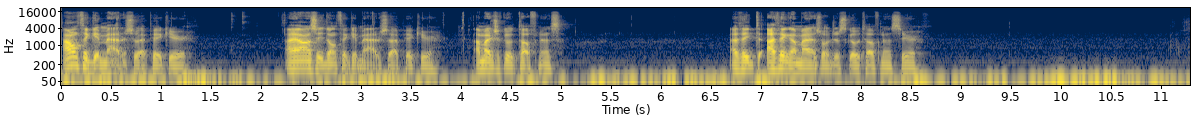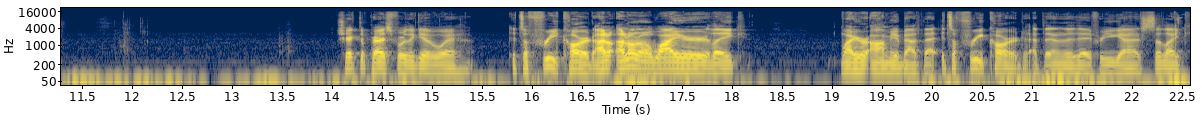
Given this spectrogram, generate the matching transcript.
I don't think it matters who I pick here. I honestly don't think it matters who I pick here. I might just go toughness. I think I think I might as well just go toughness here. Check the price for the giveaway. It's a free card. I don't I don't know why you're like why you're on me about that. It's a free card at the end of the day for you guys. So like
